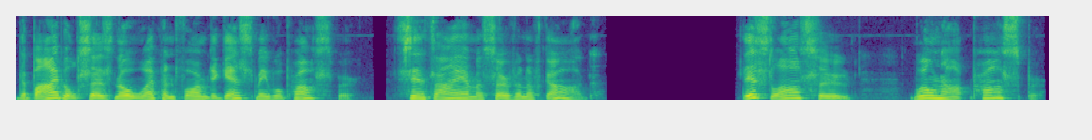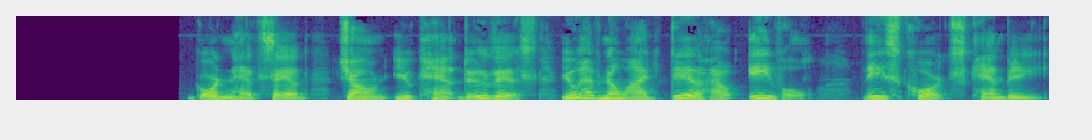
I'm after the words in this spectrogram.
The Bible says no weapon formed against me will prosper. since I am a servant of God. This lawsuit will not prosper. Gordon had said, Joan, you can't do this. You have no idea how evil these courts can be.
